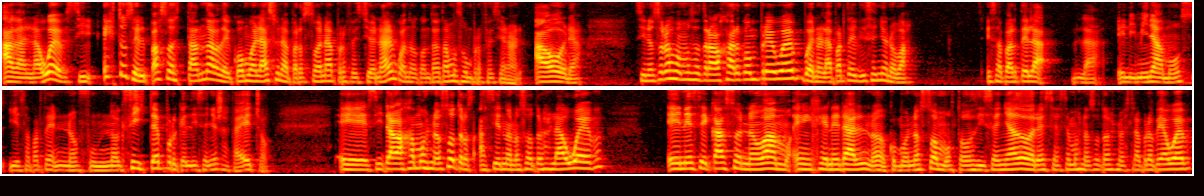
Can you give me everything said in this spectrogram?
hagan la web. Si esto es el paso estándar de cómo lo hace una persona profesional cuando contratamos a un profesional. Ahora, si nosotros vamos a trabajar con pre-web, bueno, la parte del diseño no va esa parte la, la eliminamos y esa parte no, no existe porque el diseño ya está hecho. Eh, si trabajamos nosotros haciendo nosotros la web, en ese caso no vamos, en general, no, como no somos todos diseñadores y hacemos nosotros nuestra propia web,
